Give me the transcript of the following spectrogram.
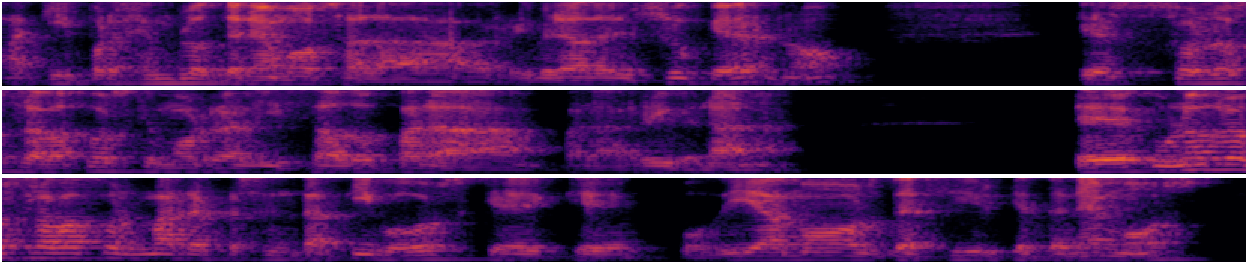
Aquí, por ejemplo, tenemos a la Ribera del Xúquer, ¿no? que son los trabajos que hemos realizado para, para. Eh, uno de los trabajos más representativos que, que podíamos decir que tenemos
